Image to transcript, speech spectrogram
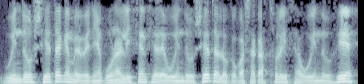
Windows 7 que me venía con una licencia de Windows 7, lo que pasa que actualiza Windows 10.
